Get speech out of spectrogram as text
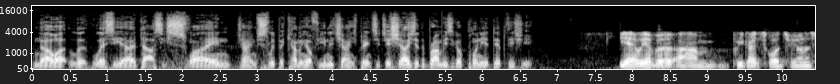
Noah Lolesio, Darcy Swain, James Slipper coming off the interchange bench. It just shows you the Brumbies have got plenty of depth this year. Yeah, we have a um, pretty great squad, to be honest.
